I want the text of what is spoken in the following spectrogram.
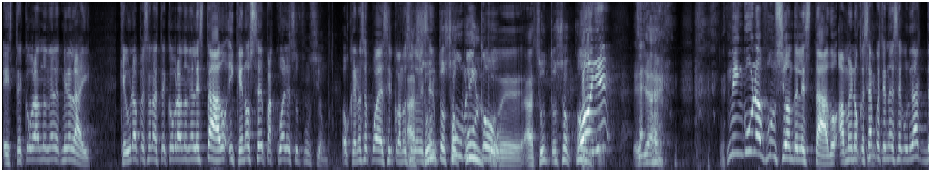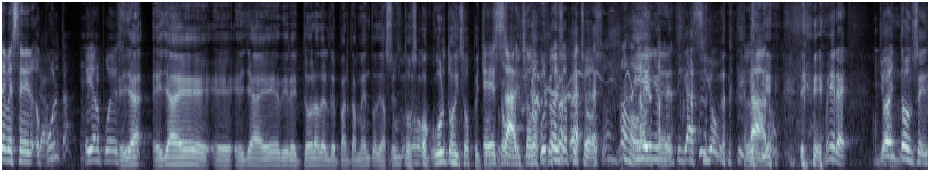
esté cobrando en el, mírenla ahí, que una persona esté cobrando en el Estado y que no sepa cuál es su función. O que no se pueda decir cuando Asuntos debe ser público. ocultos. de- asuntos ocultos. Oye, o sea, Ella ninguna función del Estado, a menos que sea cuestión de seguridad, debe ser oculta. Ella no puede decir. Ella, ella, es, eh, ella es directora del Departamento de Asuntos Ocultos y Sospechosos. Exacto, ocultos y sospechosos. No y en investigación. Claro. Mira, yo entonces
